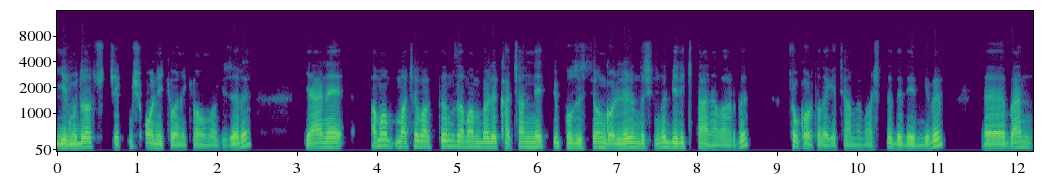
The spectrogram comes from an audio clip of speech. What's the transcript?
24 şut çekmiş. 12-12 olmak üzere. Yani ama maça baktığım zaman böyle kaçan net bir pozisyon gollerin dışında bir iki tane vardı. Çok ortada geçen bir maçtı dediğim gibi. E, ben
